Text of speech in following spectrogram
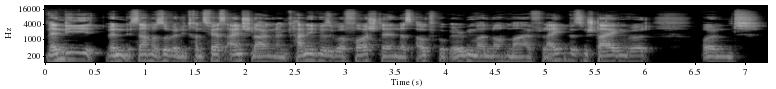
wenn die, wenn, ich sag mal so, wenn die Transfers einschlagen, dann kann ich mir sogar vorstellen, dass Augsburg irgendwann nochmal vielleicht ein bisschen steigen wird. Und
